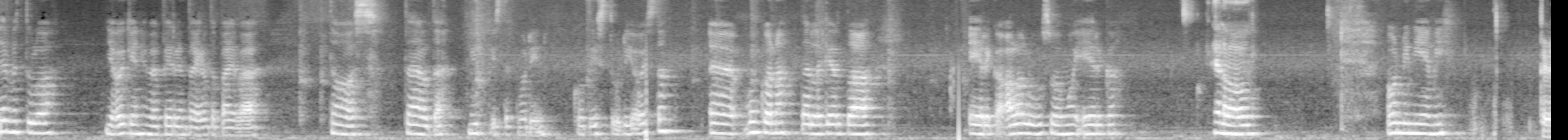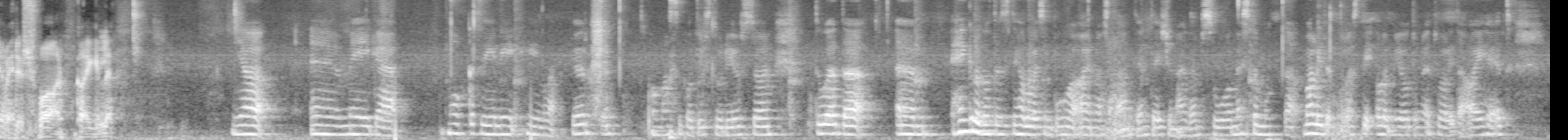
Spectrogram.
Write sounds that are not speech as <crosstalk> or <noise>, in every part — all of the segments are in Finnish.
Tervetuloa ja oikein hyvää perjantai-iltapäivää taas täältä nyt.podin kotistudioista. Ää, mukana tällä kertaa Eerika Alaluusua. Moi Eerika. Hello. Onni Niemi. Tervehdys vaan kaikille. Ja ää, meikä Mokkasiini Hilla Jörkkö omassa kotistudiossaan. Tuota, ähm, henkilökohtaisesti haluaisin puhua ainoastaan Temptation Island Suomesta, mutta valitettavasti olemme joutuneet valita aiheet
